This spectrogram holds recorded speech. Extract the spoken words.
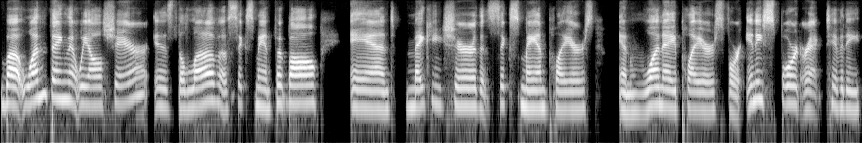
but one thing that we all share is the love of six man football and making sure that six man players and 1A players for any sport or activity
